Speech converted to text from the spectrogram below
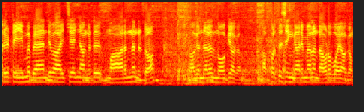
ഒരു ടീം ബാൻഡ് വായിച്ചു കഴിഞ്ഞാൽ അങ്ങോട്ട് മാറുന്നുണ്ട് കേട്ടോ നമുക്ക് എന്തായാലും നോക്കി നോക്കാം. അപ്പുറത്ത് ചിങ്കാരിമേള ഉണ്ട്. അവിടെ പോയി നോക്കാം.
